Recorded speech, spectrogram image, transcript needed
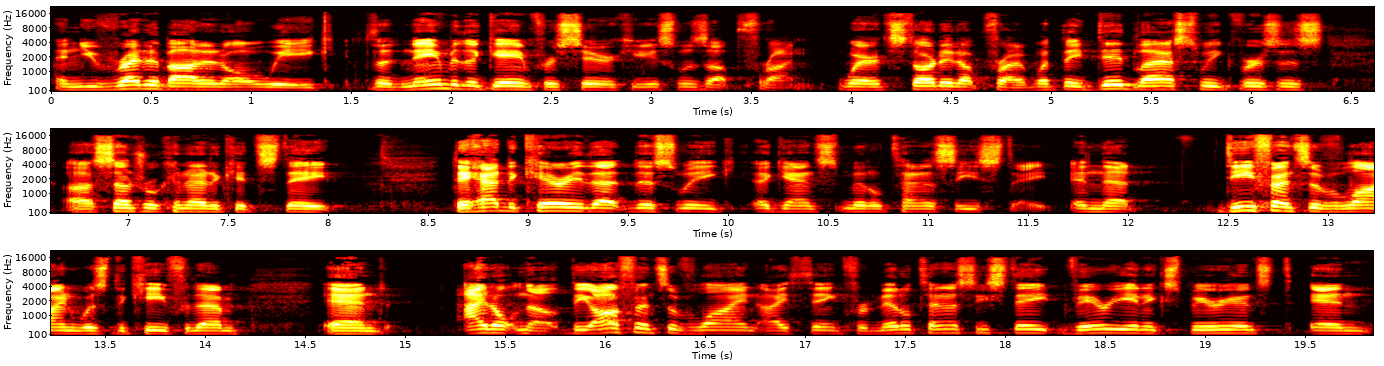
and you've read about it all week. The name of the game for Syracuse was up front, where it started up front. What they did last week versus uh, Central Connecticut State, They had to carry that this week against Middle Tennessee State, and that defensive line was the key for them. And I don't know. The offensive line, I think, for Middle Tennessee State, very inexperienced, and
